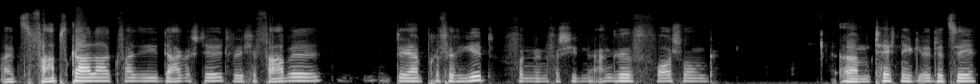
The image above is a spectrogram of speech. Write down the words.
als Farbskala quasi dargestellt, welche Farbe der präferiert von den verschiedenen Angriff, Forschung, ähm, Technik, etc.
